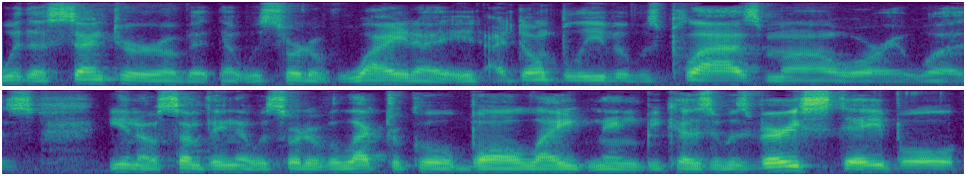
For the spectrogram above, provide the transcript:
with a center of it that was sort of white. I, it, I don't believe it was plasma or it was, you know, something that was sort of electrical ball lightning because it was very stable.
